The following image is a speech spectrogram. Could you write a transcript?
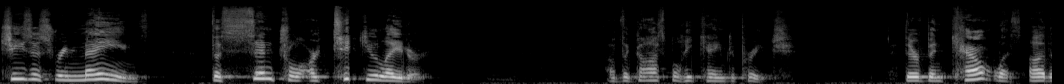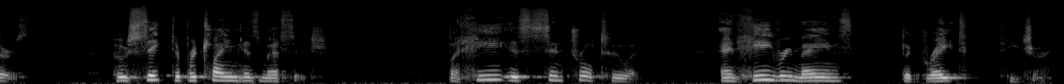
Jesus remains the central articulator of the gospel he came to preach. There have been countless others who seek to proclaim his message, but he is central to it, and he remains the great teacher.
